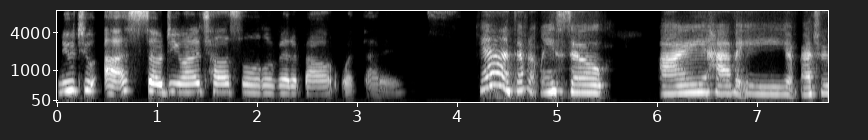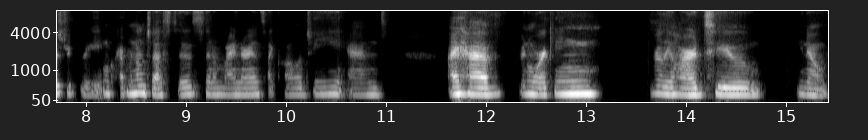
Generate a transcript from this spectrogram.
new to us. So, do you want to tell us a little bit about what that is? Yeah, definitely. So I have a bachelor's degree in criminal justice and a minor in psychology. And I have been working really hard to, you know,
